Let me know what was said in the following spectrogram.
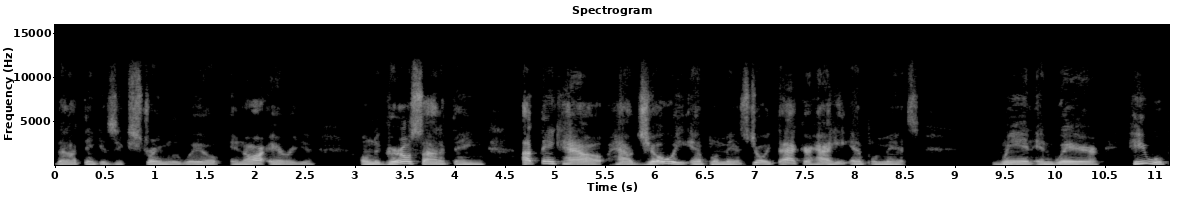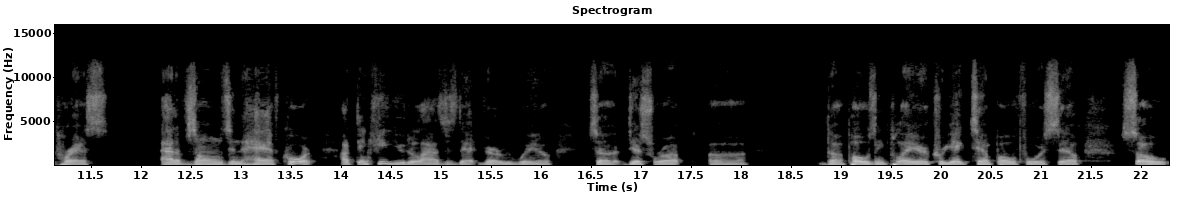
that I think is extremely well in our area. On the girls' side of thing, I think how how Joey implements Joey Thacker, how he implements when and where he will press out of zones in the half court. I think he mm-hmm. utilizes that very well to disrupt uh, the opposing player, create tempo for himself. So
